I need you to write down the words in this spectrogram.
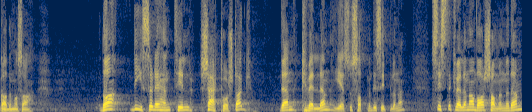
ga dem og sa. Da viser det hen til skjærtorsdag, den kvelden Jesus satt med disiplene. Siste kvelden han var sammen med dem.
